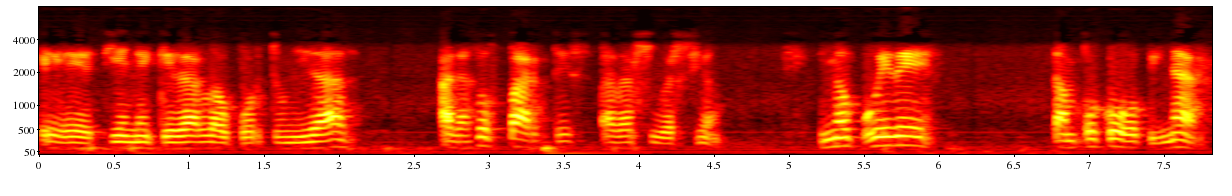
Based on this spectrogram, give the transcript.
eh, tiene que dar la oportunidad a las dos partes a dar su versión. No puede tampoco opinar.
